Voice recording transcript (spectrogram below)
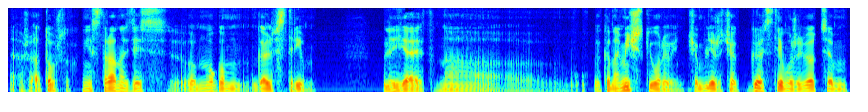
о том, что, как ни странно, здесь во многом Гольфстрим влияет на экономический уровень. Чем ближе человек к Гольфстриму живет, тем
